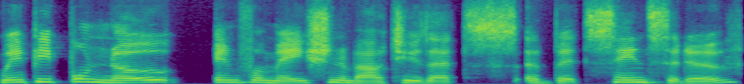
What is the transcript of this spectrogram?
when people know information about you that's a bit sensitive,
